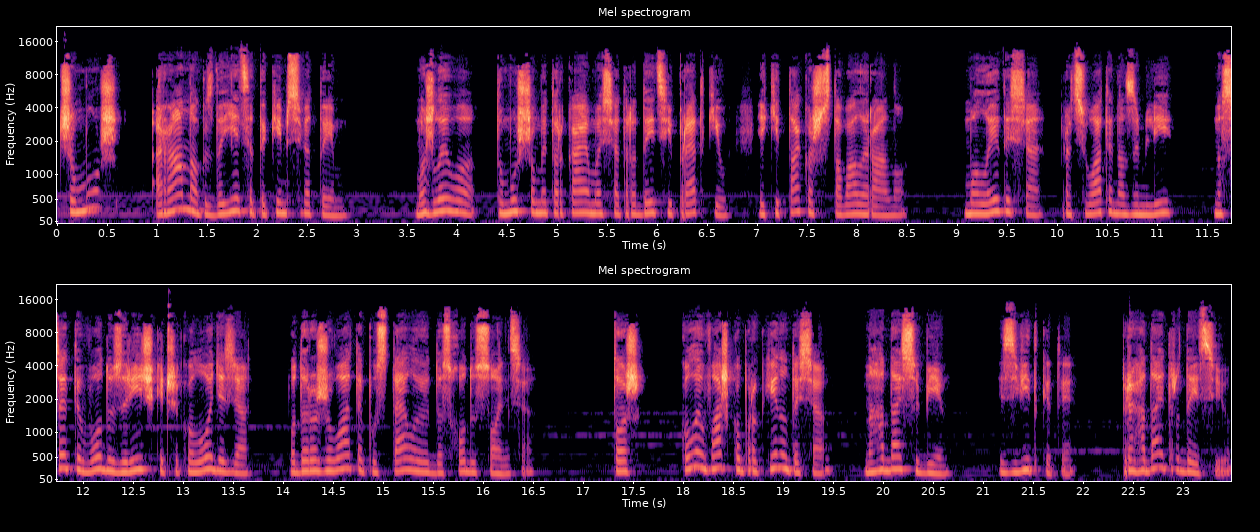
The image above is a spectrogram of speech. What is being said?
Чому ж ранок здається таким святим? Можливо, тому що ми торкаємося традицій предків, які також вставали рано, молитися, працювати на землі, носити воду з річки чи колодязя, подорожувати пустелею до сходу сонця. Тож, коли важко прокинутися, нагадай собі, звідки ти, пригадай традицію,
